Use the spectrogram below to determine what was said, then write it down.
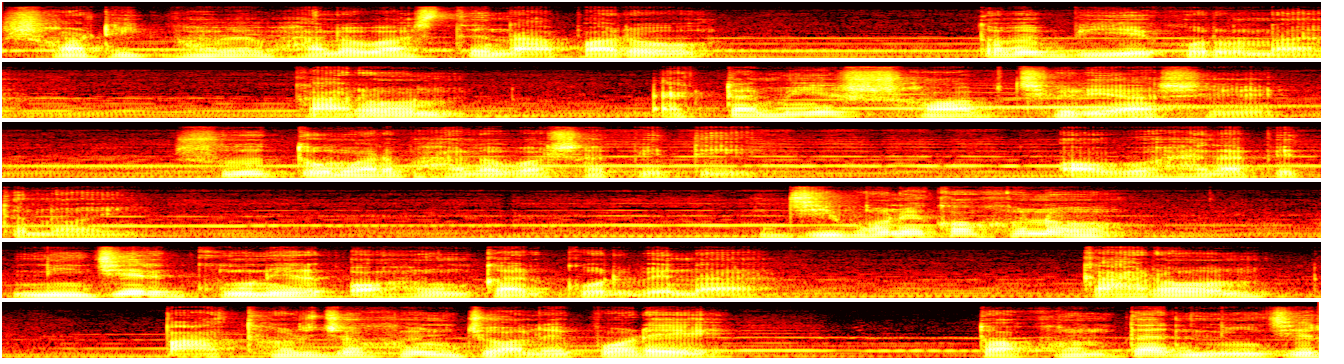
সঠিকভাবে ভালোবাসতে না পারো, তবে বিয়ে করো না, কারণ একটা মেয়ে সব ছেড়ে আসে, শুধু তোমার ভালোবাসা পেতে। অবহেলা পেতে নয়। জীবনে কখনো নিজের গুণের অহংকার করবে না। কারণ পাথর যখন জলে পড়ে, তখন তার নিজের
